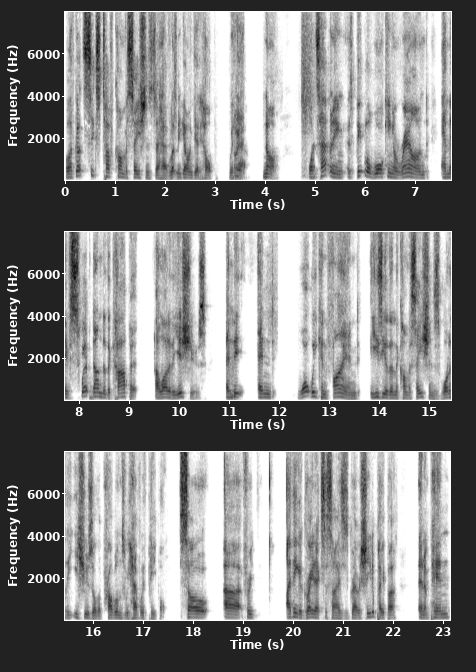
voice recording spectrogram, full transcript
well, I've got six tough conversations to have. Let me go and get help with Oh, yeah. that. No. What's happening is people are walking around and they've swept under the carpet a lot of the issues. And Mhm. the and what we can find easier than the conversations is what are the issues or the problems we have with people. So uh, for I think a great exercise is grab a sheet of paper and a pen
